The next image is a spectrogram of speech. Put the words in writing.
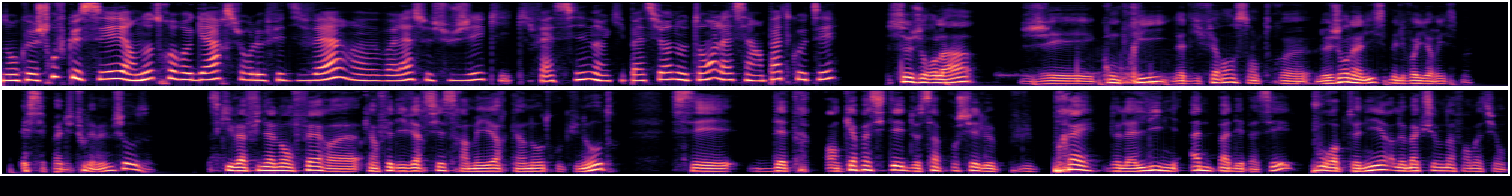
Donc, je trouve que c'est un autre regard sur le fait divers. voilà, ce sujet qui, qui fascine, qui passionne autant. Là, c'est un pas de côté. Ce jour-là, j'ai compris la différence entre le journalisme et le voyeurisme. Et c'est pas du tout la même chose. Ce qui va finalement faire euh, qu'un fait diversier sera meilleur qu'un autre ou qu'une autre, c'est d'être en capacité de s'approcher le plus près de la ligne à ne pas dépasser pour obtenir le maximum d'informations,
